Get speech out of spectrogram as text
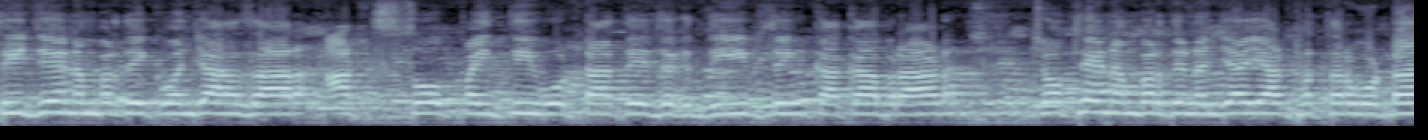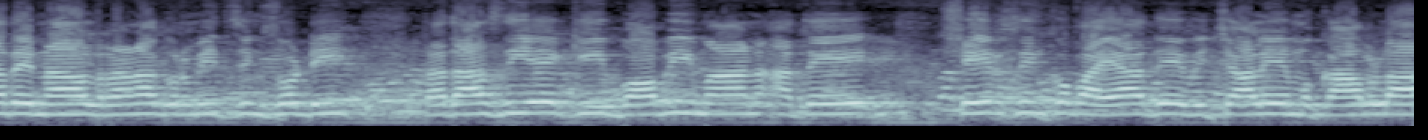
ਤੀਜੇ ਨੰਬਰ ਤੇ 51835 ਵੋਟਾਂ ਤੇ ਜਗਦੀਪ ਸਿੰਘ ਕਾਕਾ ਬਰਾੜ, ਚੌਥੇ ਨੰਬਰ ਤੇ 59078 ਵੋਟਾਂ ਦੇ ਨਾਲ ਰਾਣਾ ਗੁਰਮੀਤ ਸਿੰਘ ਸੋਢੀ। ਤਾਂ ਦੱਸ ਦਈਏ ਕਿ ਬੌਬੀ ਮਾਨ ਅਤੇ ਸ਼ੇਰ ਸਿੰਘ ਘੁਬਾਇਆ ਦੇ ਵਿਚਾਲੇ ਮੁਕਾਬਲਾ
